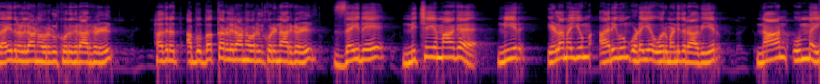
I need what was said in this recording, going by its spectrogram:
ஜயித் அலிலான் அவர்கள் கூறுகிறார்கள் ஹதரத் அபு பக்கர் அலிலான் அவர்கள் கூறினார்கள் ஜெய்தே நிச்சயமாக நீர் இளமையும் அறிவும் உடைய ஒரு மனிதராவீர். நான் உம்மை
